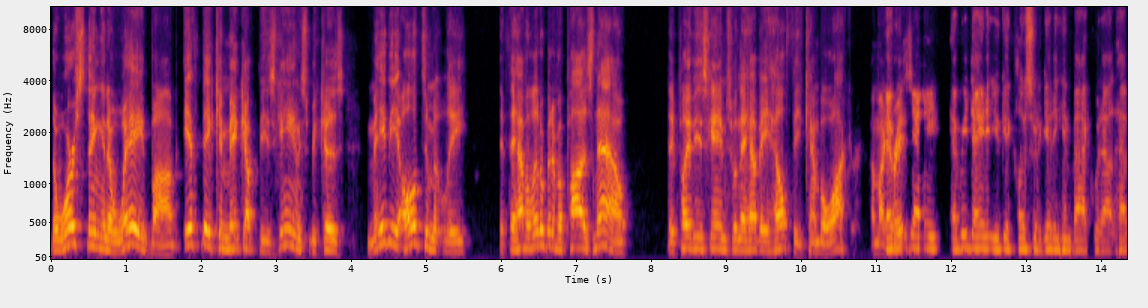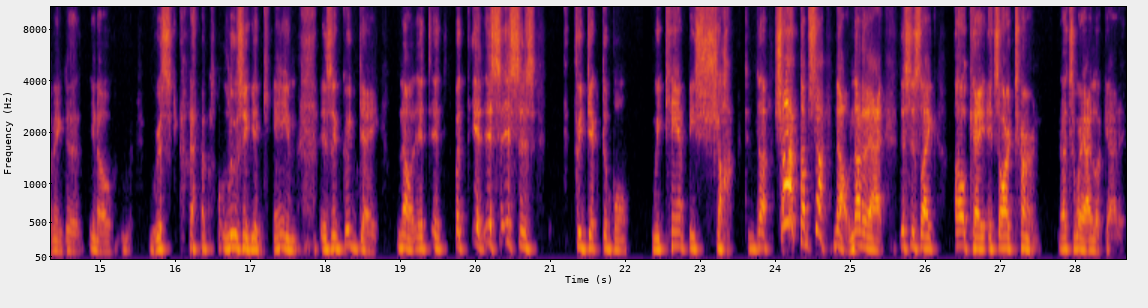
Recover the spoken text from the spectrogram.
the worst thing in a way, Bob, if they can make up these games, because maybe ultimately, if they have a little bit of a pause now, they play these games when they have a healthy Kemba Walker. Am I every crazy? Day, every day that you get closer to getting him back without having to, you know, risk losing a game is a good day. No, it, it but it, this, this is predictable. We can't be shocked. Shocked, I'm shocked. No, none of that. This is like, okay, it's our turn. That's the way I look at it.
